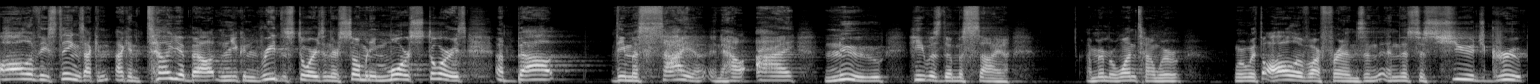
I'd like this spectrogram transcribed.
All of these things I can, I can tell you about, and you can read the stories, and there's so many more stories about the Messiah and how I knew he was the Messiah. I remember one time we were, we were with all of our friends, and, and this, this huge group,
